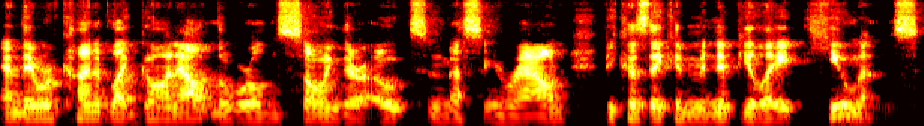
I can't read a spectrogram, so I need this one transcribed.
And they were kind of like going out in the world and sowing their oats and messing around because they could manipulate humans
